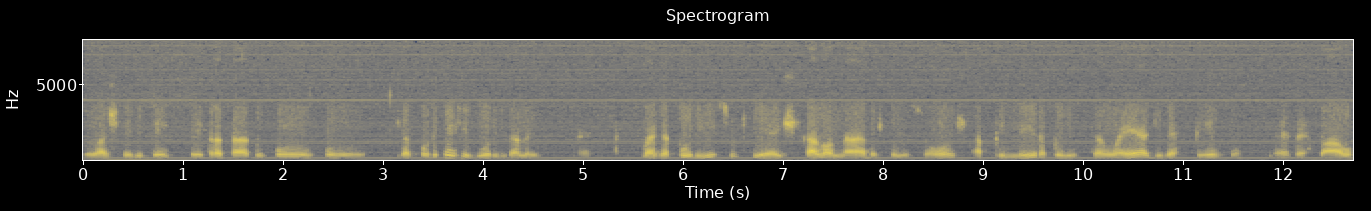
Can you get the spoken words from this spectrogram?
eu acho que ele tem que ser tratado com, com de acordo com os rigores da lei. né? Mas é por isso que é escalonada as punições. A primeira punição é a advertência né, verbal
